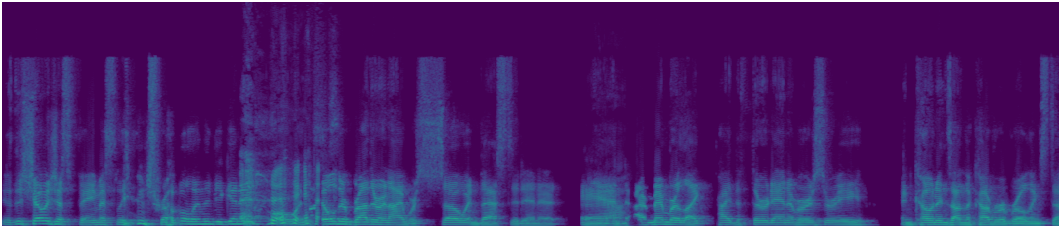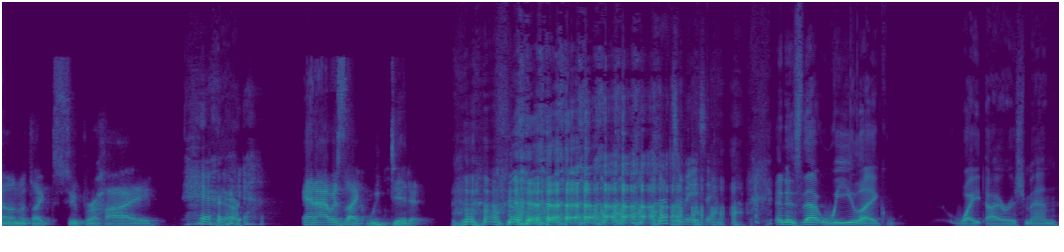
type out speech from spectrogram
you know, the show was just famously in trouble in the beginning. Always. My older brother and I were so invested in it. And Yeah. I remember like probably the third anniversary and Conan's on the cover of Rolling Stone with like super high. Hair, Yeah. yeah. And I was like, we did it. That's amazing. And is that we like white Irish men?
